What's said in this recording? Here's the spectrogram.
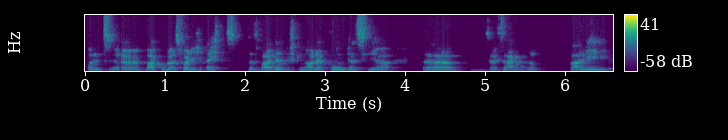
Und äh, Vaku, du hast völlig recht. Das war nämlich genau der Punkt, dass hier, äh, wie soll ich sagen, also Bali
